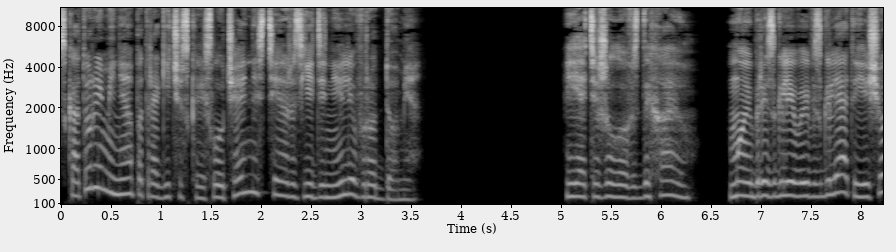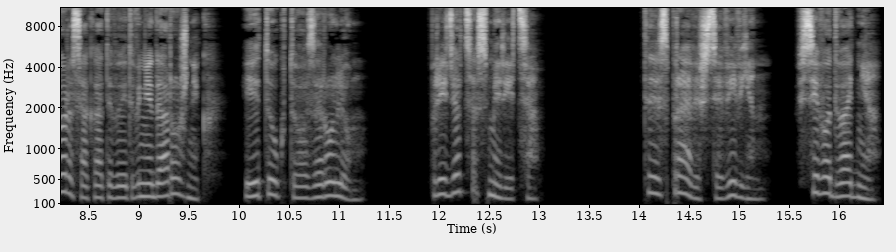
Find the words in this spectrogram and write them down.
с которой меня по трагической случайности разъединили в роддоме. Я тяжело вздыхаю, Мой брезгливый взгляд еще раз окатывает внедорожник и ту, кто за рулем. Придется смириться. Ты справишься, Вивьен. Всего два дня.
